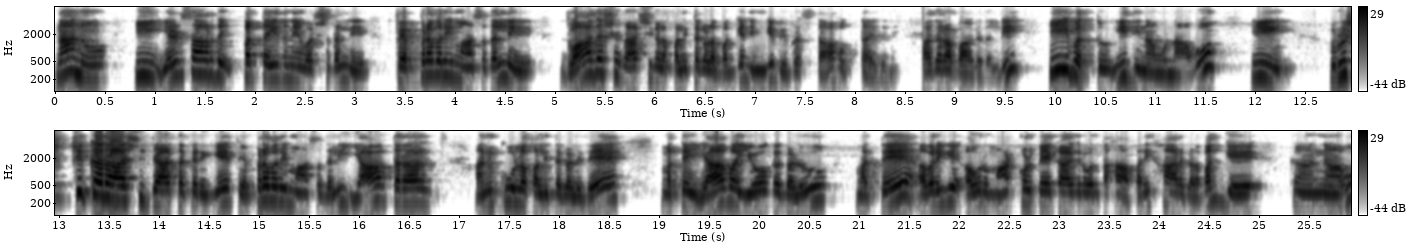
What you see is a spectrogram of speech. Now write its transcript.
ನಾನು ಈ ಎರಡ್ ಸಾವಿರದ ಇಪ್ಪತ್ತೈದನೇ ವರ್ಷದಲ್ಲಿ ಫೆಬ್ರವರಿ ಮಾಸದಲ್ಲಿ ದ್ವಾದಶ ರಾಶಿಗಳ ಫಲಿತಗಳ ಬಗ್ಗೆ ನಿಮ್ಗೆ ವಿವರಿಸ್ತಾ ಹೋಗ್ತಾ ಇದ್ದೀನಿ. ಅದರ ಭಾಗದಲ್ಲಿ ಇವತ್ತು ಈ ದಿನವು ನಾವು ಈ ವೃಶ್ಚಿಕ ರಾಶಿ ಜಾತಕರಿಗೆ ಫೆಬ್ರವರಿ ಮಾಸದಲ್ಲಿ ಯಾವ ತರ ಅನುಕೂಲ ಫಲಿತಗಳಿದೆ. ಮತ್ತೆ ಯಾವ ಯೋಗಗಳು ಮತ್ತೆ ಅವರಿಗೆ ಅವರು ಮಾಡ್ಕೊಳ್ಬೇಕಾಗಿರುವಂತಹ ಪರಿಹಾರಗಳ ಬಗ್ಗೆ ನಾವು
